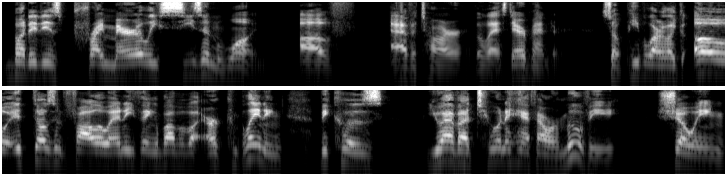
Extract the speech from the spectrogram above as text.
but it is primarily season one of Avatar: The Last Airbender. So people are like, "Oh, it doesn't follow anything," blah blah blah, are complaining because you have a two and a half hour movie showing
